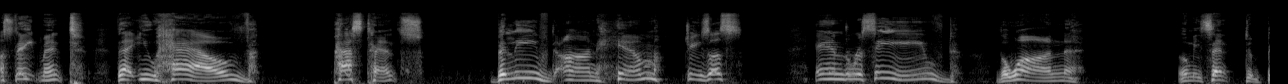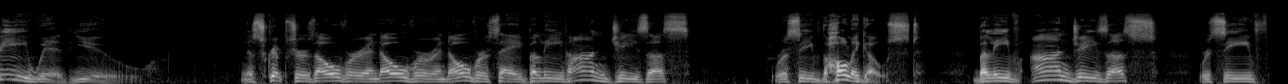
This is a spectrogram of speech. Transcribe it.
a statement that you have past tense believed on him Jesus and received the one whom he sent to be with you. The scriptures over and over and over say believe on Jesus receive the Holy Ghost. Believe on Jesus receive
